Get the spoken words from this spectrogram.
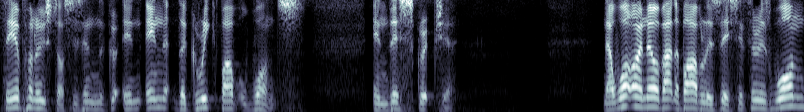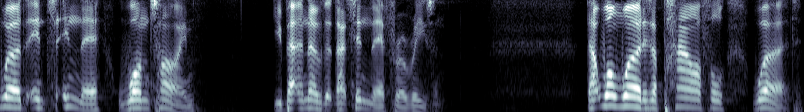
Theopneustos is in the, in, in the Greek Bible once in this scripture. Now, what I know about the Bible is this if there is one word it's in there one time, you better know that that's in there for a reason. That one word is a powerful word.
